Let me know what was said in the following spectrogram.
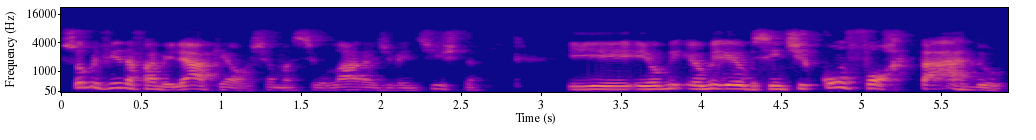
sobre vida familiar, que é, chama-se O Lar Adventista, e eu, eu, eu me senti confortado.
